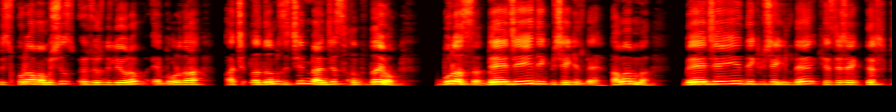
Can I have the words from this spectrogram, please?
Biz kuramamışız. Özür diliyorum. E burada açıkladığımız için bence sıkıntı da yok. Burası BC'yi dik bir şekilde tamam mı? BC'yi dik bir şekilde kesecektir.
